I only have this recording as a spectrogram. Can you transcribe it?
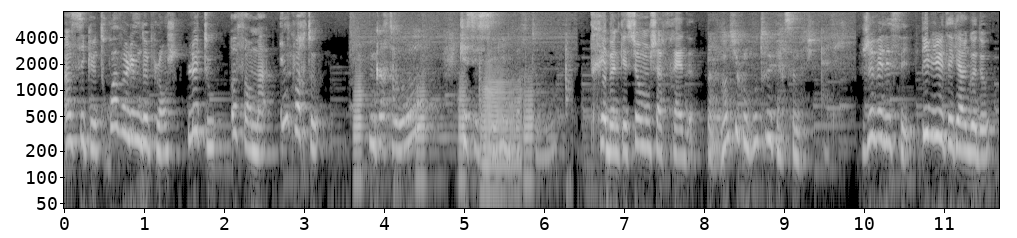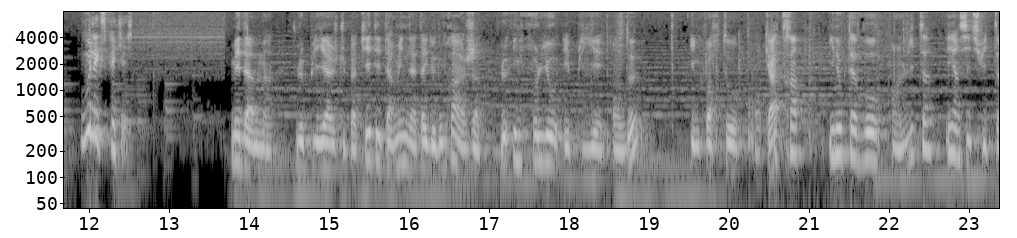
ainsi que 3 volumes de planches, le tout au format in quarto. Un quarto? Qu'est-ce que c'est un quarto? Très bonne question mon cher Fred. Comment tu comprends tous les personnages Je vais laisser Bibliothécaire Godot vous l'expliquer. Mesdames, le pliage du papier détermine la taille de l'ouvrage. Le in folio est plié en deux, in quarto en 4, in octavo en 8, et ainsi de suite.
